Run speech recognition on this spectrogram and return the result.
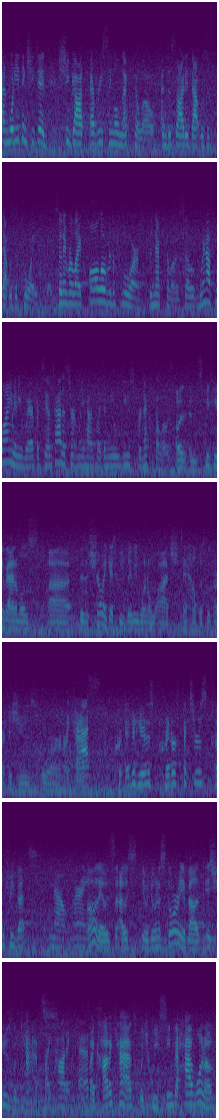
And what do you think she did? She got every single neck pillow and decided that was a that was a toy. So they were like all over the floor, the neck pillows. So we're not flying anywhere, but Santana certainly has like a new use for neck pillows. Oh, and, and speaking of animals, uh, there's a show I guess we maybe want to watch to help us with our issues for our The cats. cr- have you heard this Critter Fixers Country Vets? No. All right. Oh, they was I was they were doing a story about issues with cats. Psychotic cat. psychotic cats, which we seem to have one of.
